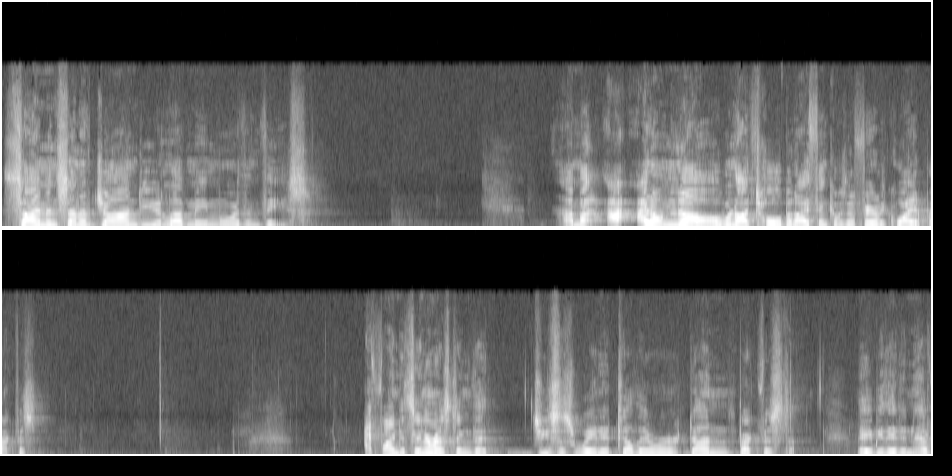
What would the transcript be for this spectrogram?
Simon, son of John, do you love me more than these? Not, I, I don't know, we're not told, but I think it was a fairly quiet breakfast. I find it's interesting that Jesus waited till they were done breakfast. Maybe they didn't have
